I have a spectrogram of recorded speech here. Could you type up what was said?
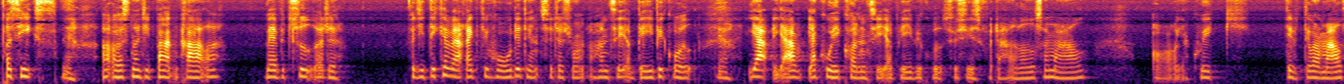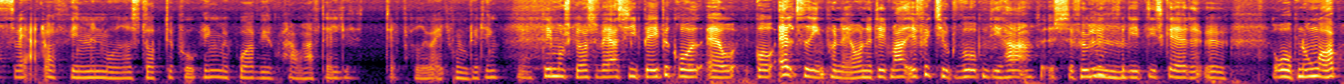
Præcis. Ja. Og også når dit barn græder, hvad betyder det? Fordi det kan være rigtig hårdt i den situation at håndtere babygrød. Ja. Jeg, jeg, jeg kunne ikke håndtere babygrød til sidst, for der havde været så meget. Og jeg kunne ikke... Det, det var meget svært at finde en måde at stoppe det på. Ikke? Med bror, vi har jo haft alle de det prøvede jo alt muligt, ikke? Ja, det er måske også værd at sige, at babygråd er jo, går altid ind på nerverne. Det er et meget effektivt våben, de har, selvfølgelig, mm. fordi de skal øh, råbe nogen op.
